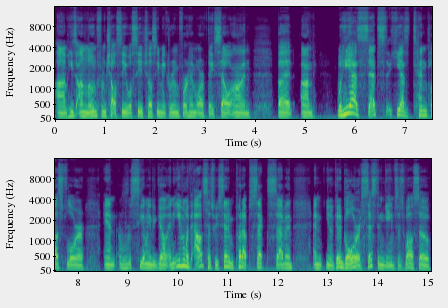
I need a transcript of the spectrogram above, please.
um, he's on loan from Chelsea. We'll see if Chelsea make room for him or if they sell on. But um, when he has sets, he has 10 plus floor and ceiling to go. And even without sets, we've seen him put up six, seven, and you know get a goal or assist in games as well. So,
